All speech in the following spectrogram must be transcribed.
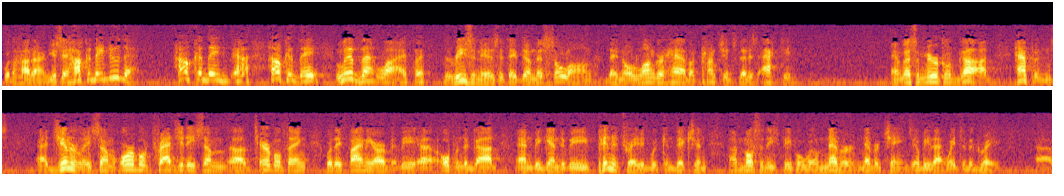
with a hot iron. You say, how could they do that? How could they, how could they live that life? Uh, the reason is that they've done this so long, they no longer have a conscience that is active. And unless a miracle of God happens, uh, generally some horrible tragedy, some uh, terrible thing where they finally are be uh, open to God and begin to be penetrated with conviction, uh, most of these people will never, never change. They'll be that way to the grave. Uh,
